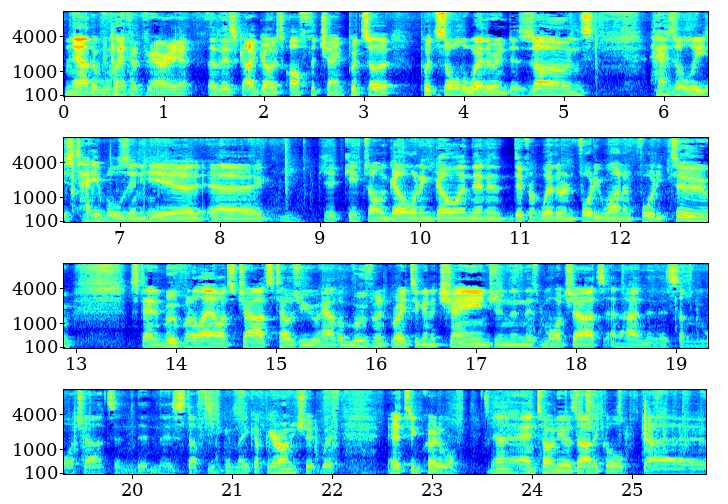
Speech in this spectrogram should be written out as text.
Now the weather variant. This guy goes off the chain. Puts a, puts all the weather into zones. Has all these tables in here. Uh, it keeps on going and going. Then a different weather in 41 and 42 standard movement allowance charts tells you how the movement rates are going to change and then there's more charts and, and, then there's some more charts and then there's stuff you can make up your own shit with. It's incredible. Uh, antonio's article uh,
